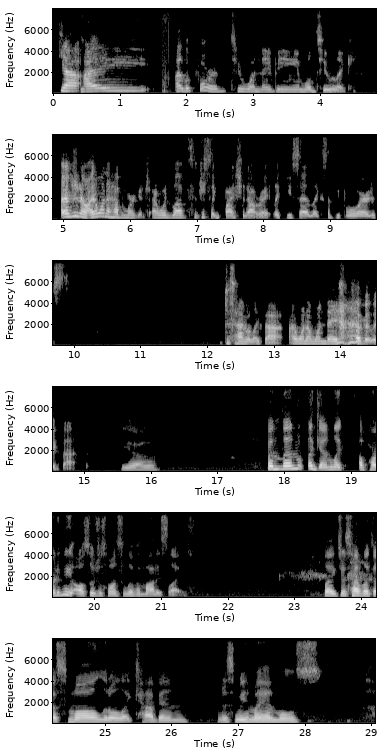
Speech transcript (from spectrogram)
Yeah, I I look forward to one day being able to like actually no, I don't want to have a mortgage. I would love to just like buy shit outright. Like you said, like some people are just just have it like that. I want to one day have it like that. Yeah. But then again, like a part of me also just wants to live a modest life. Like just have like a small little like cabin, just me and my animals.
